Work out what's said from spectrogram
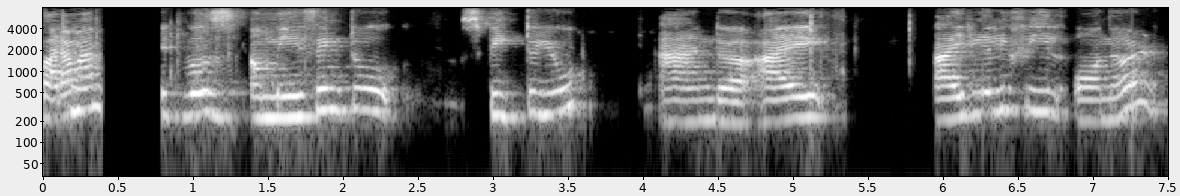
Farah ma'am, it was amazing to speak to you, and uh, I I really feel honored.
